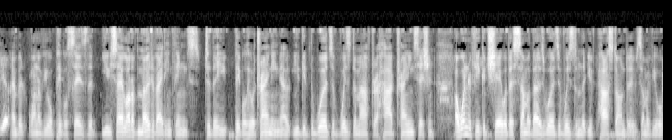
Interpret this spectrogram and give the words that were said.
Yeah. Uh, but one of your people says that you say a lot of motivating things to the people who are training. Now, you give the words of wisdom after a hard training session. I wonder if you could share with us some of those words of wisdom that you've passed on to some of your.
